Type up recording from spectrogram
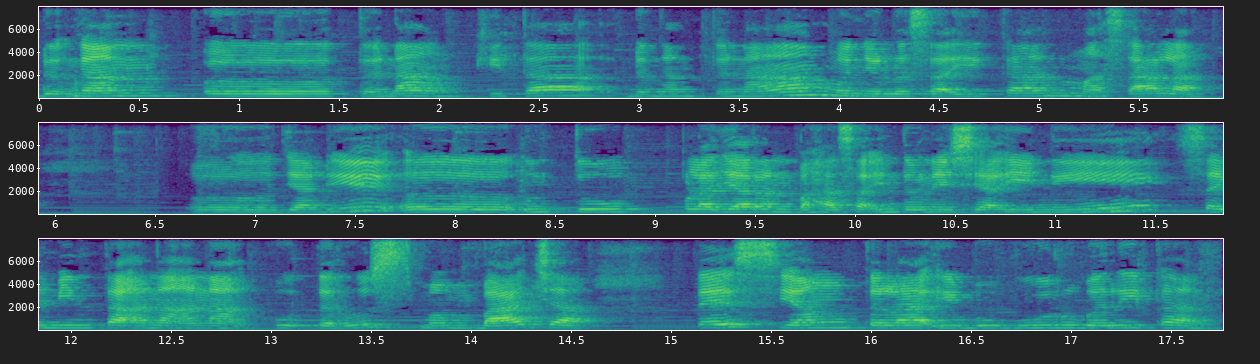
dengan eh, tenang kita dengan tenang menyelesaikan masalah Uh, jadi uh, untuk pelajaran bahasa Indonesia ini saya minta anak-anakku terus membaca tes yang telah ibu guru berikan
